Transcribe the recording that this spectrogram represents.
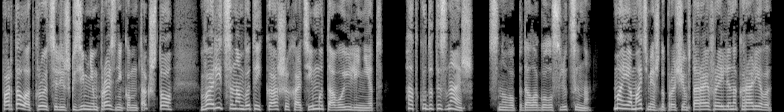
Портал откроется лишь к зимним праздникам, так что вариться нам в этой каше, хотим мы того или нет. Откуда ты знаешь?» — снова подала голос Люцина. «Моя мать, между прочим, вторая фрейлина королевы.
